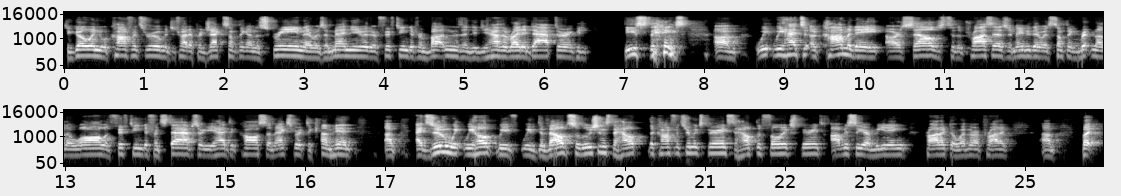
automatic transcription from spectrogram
to go into a conference room and to try to project something on the screen, there was a menu, there were 15 different buttons, and did you have the right adapter? And could these things, um, we, we had to accommodate ourselves to the process, or maybe there was something written on the wall with 15 different steps, or you had to call some expert to come in. Um, at Zoom, we, we hope we've we've developed solutions to help the conference room experience, to help the phone experience. Obviously, our meeting product, our webinar product. Um, but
